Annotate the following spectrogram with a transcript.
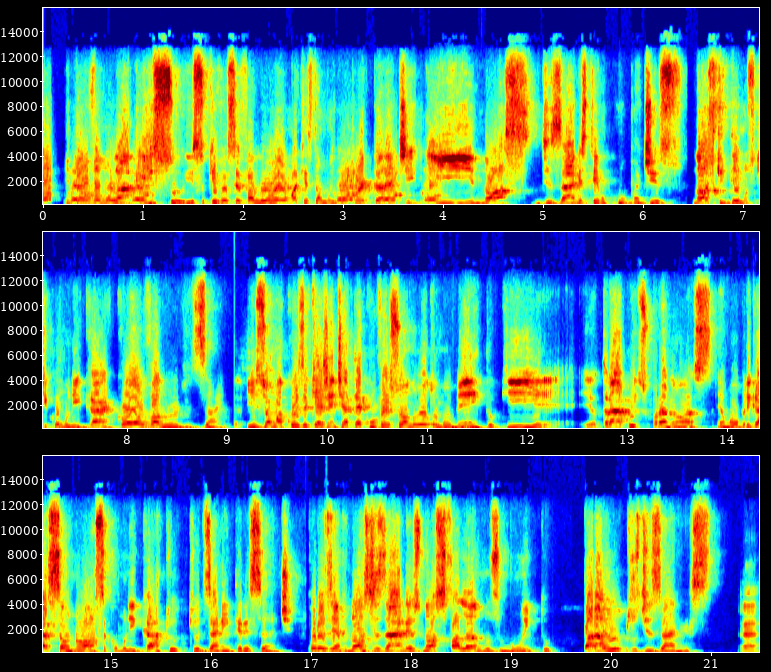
Então vamos lá. Isso, isso que você falou é uma questão muito importante e nós designers temos culpa disso. Nós que temos que comunicar qual é o valor do design. Isso é uma coisa que a gente até conversou no outro momento que eu trago isso para nós. É uma obrigação nossa comunicar que, que o design é interessante. Por exemplo, nós designers nós falamos muito para outros designers. É.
